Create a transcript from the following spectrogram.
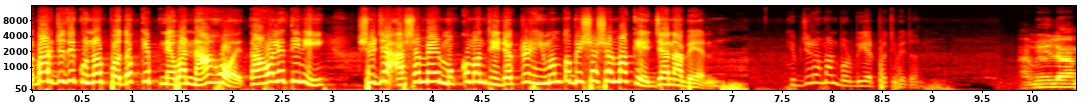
এবার যদি কোনো পদক্ষেপ নেওয়া না হয়, তাহলে তিনি সোজা আসামের মুখ্যমন্ত্রী ডক্টর হিমন্ত বিশ্ব শর্মাকে জানাবেন। হিফজুর রহমান বড়বুইয়ার প্রতিবেদন। আমি হইলাম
